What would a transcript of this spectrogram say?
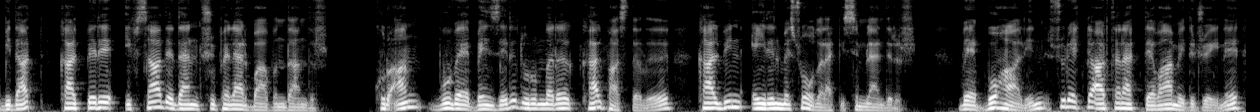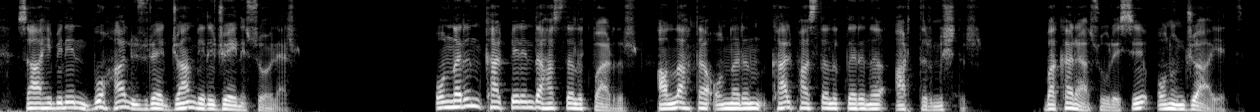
Bidat, kalpleri ifsad eden şüpheler babındandır. Kur'an bu ve benzeri durumları kalp hastalığı, kalbin eğrilmesi olarak isimlendirir ve bu halin sürekli artarak devam edeceğini, sahibinin bu hal üzere can vereceğini söyler. Onların kalplerinde hastalık vardır. Allah da onların kalp hastalıklarını arttırmıştır. Bakara suresi 10. ayet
